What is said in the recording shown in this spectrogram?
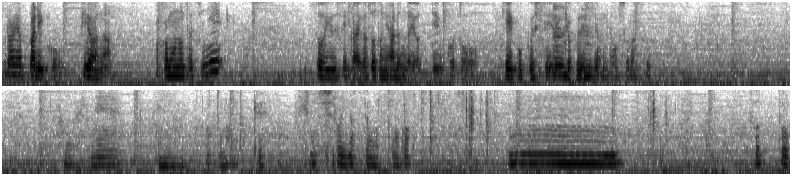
これはやっぱりこうピュアな若者たちにそういう世界が外にあるんだよっていうことを警告している曲ですよね、おそらく。そうですね。うん、あとなんだっけ。面白いなって思ったのがうーん。ちょっと。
